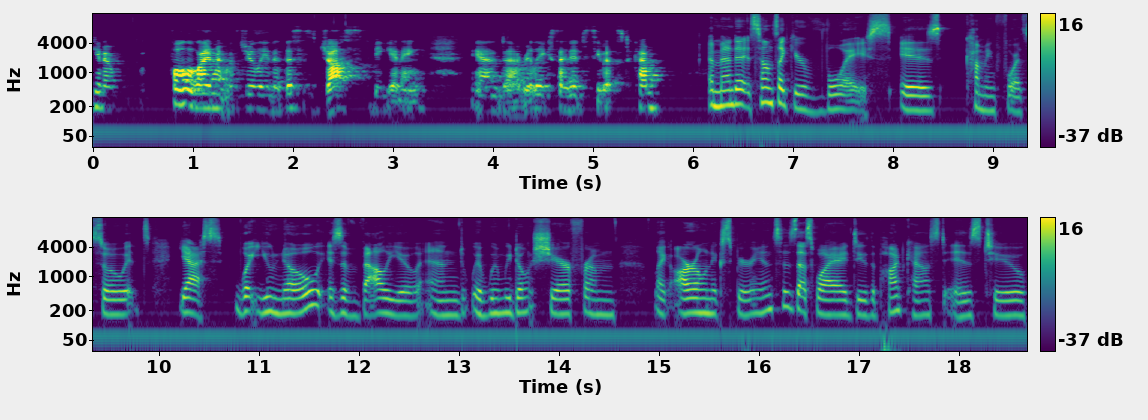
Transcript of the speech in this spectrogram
you know, full alignment with Julie that this is just the beginning, and uh, really excited to see what's to come. Amanda, it sounds like your voice is coming forth. So it's, yes, what you know is of value. And when we don't share from like our own experiences, that's why I do the podcast is to,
